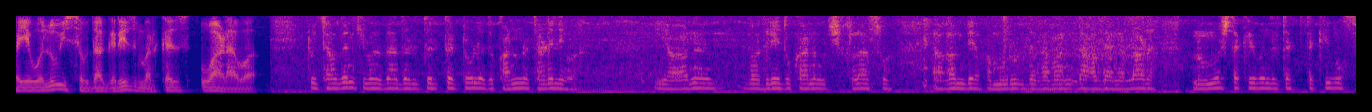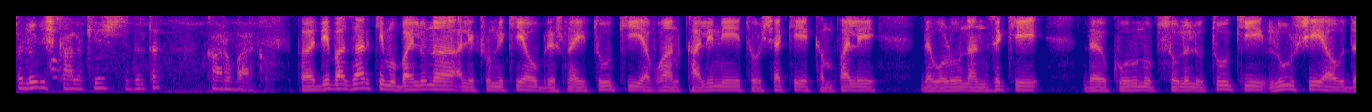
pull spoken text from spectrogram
په یوه لوی سوداګریز مرکز واړاوه. ټو تاوزنډ کې به دا دلته ټوله دوکانونه تړلي وه یا نه دوه درې دوکانه وو چې خلاص وو هغه هم بیا په مرور د زمان دغه ځای نه لاړه نو موږ تقریبا دلته تقریبا څلور ویشت کاله کېږي چې دلته کاروبار کوو. په دې بازار کې موبایلونه، الکترونیکي او برېښنايي توکي، افغان قالینې، توشکې، کمپلې، د وړو نانځکې، د کورونو پسوللو توکي، لوښي او د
